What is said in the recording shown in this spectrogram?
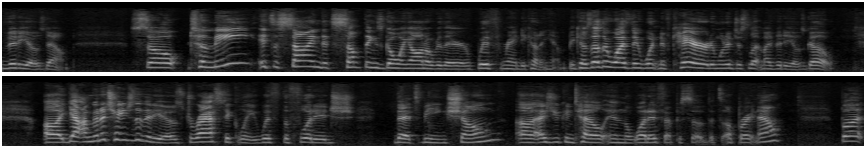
videos down? So to me, it's a sign that something's going on over there with Randy Cunningham because otherwise they wouldn't have cared and would have just let my videos go. Uh, yeah, I'm gonna change the videos drastically with the footage that's being shown, uh, as you can tell in the What If episode that's up right now. But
